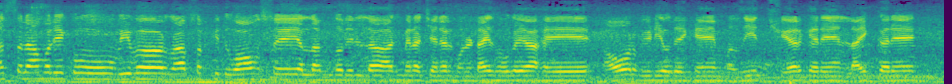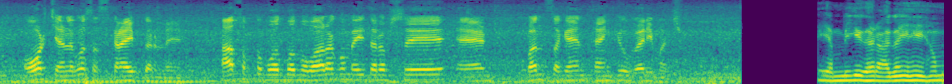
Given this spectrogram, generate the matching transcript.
अस्सलाम वालेकुम वीवर्स आप सबकी दुआओं से अल्हम्दुलिल्लाह आज मेरा चैनल मोनेटाइज हो गया है। और वीडियो देखें मज़ीद शेयर करें लाइक करें और चैनल को सब्सक्राइब कर लें। आप सबको बहुत बहुत मुबारक हो मेरी तरफ़ से। And once again thank you very much अम्मी के घर आ गए हैं हम।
